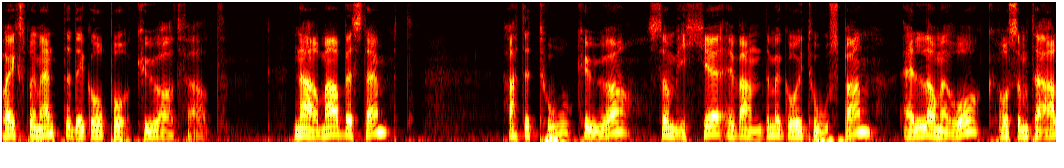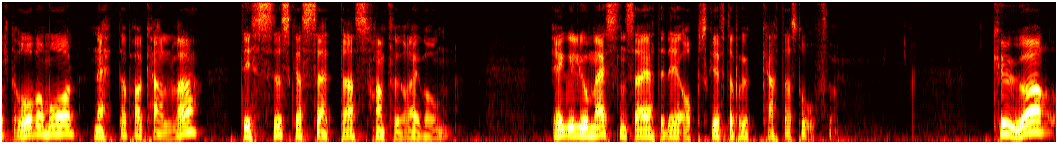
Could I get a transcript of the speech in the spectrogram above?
Og eksperimentet det går på kuatferd. Nærmere bestemt at det er to kuer som ikke er vant med å gå i tospann eller med åk, og som til alt overmål nettopp har kalver, disse skal settes framfor ei vogn. Jeg vil jo nesten si at det er oppskrifter på katastrofe. Kuer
